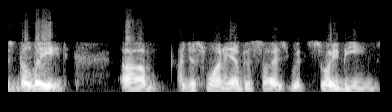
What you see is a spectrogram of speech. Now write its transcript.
is delayed. Um, I just want to emphasize with soybeans,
